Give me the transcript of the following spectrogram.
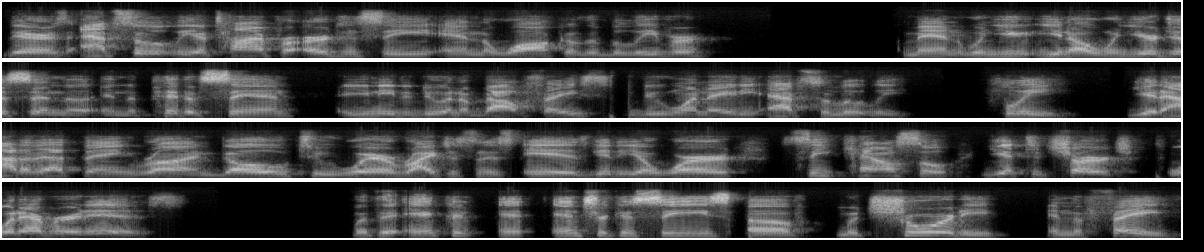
there is absolutely a time for urgency in the walk of the believer. Man, when you, you know, when you're just in the in the pit of sin and you need to do an about face, do 180, absolutely. Flee. Get out of that thing, run, go to where righteousness is, get to your word, seek counsel, get to church, whatever it is. But the intricacies of maturity in the faith,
